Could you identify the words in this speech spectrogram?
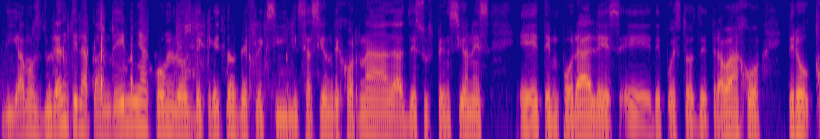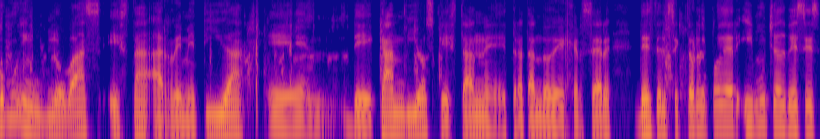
digamos, durante la pandemia con los decretos de flexibilización de jornadas, de suspensiones eh, temporales eh, de puestos de trabajo, pero ¿cómo englobas esta arremetida de cambios que están tratando de ejercer desde el sector de poder y muchas veces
